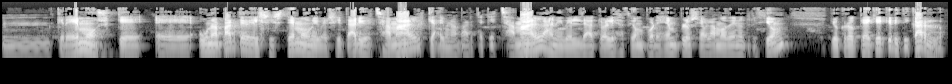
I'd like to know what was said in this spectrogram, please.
mm, creemos que eh, una parte del sistema universitario está mal, que hay una parte que está mal a nivel de actualización, por ejemplo, si hablamos de nutrición, yo creo que hay que criticarlo.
